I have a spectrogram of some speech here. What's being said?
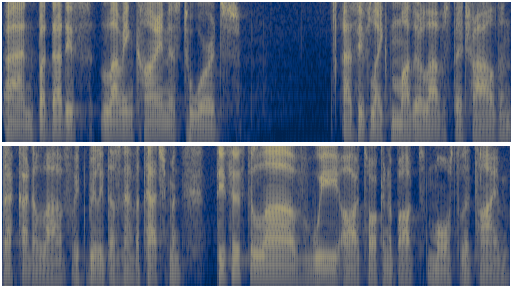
and but that is loving kindness towards as if like mother loves their child and that kind of love. It really doesn't have attachment. This is the love we are talking about most of the time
